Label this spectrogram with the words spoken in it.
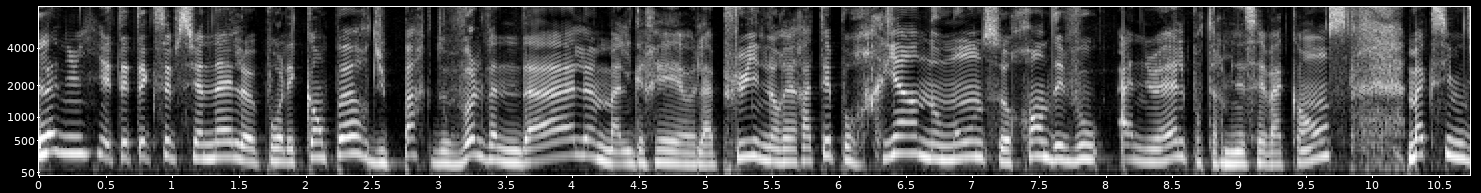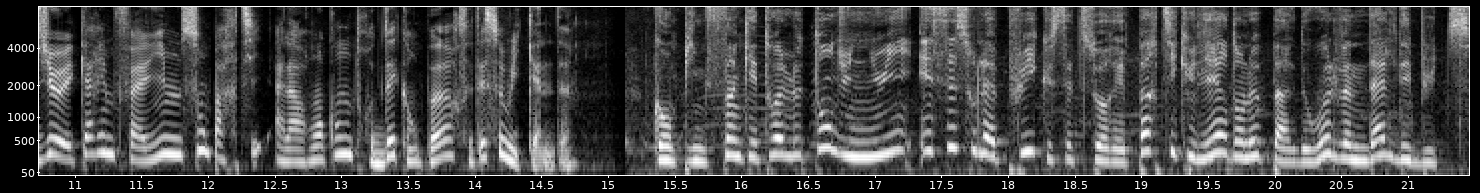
La nuit était exceptionnelle pour les campeurs du parc de Volvendal. Malgré euh, la pluie, ils n'auraient raté pour rien au monde ce rendez-vous annuel pour terminer ses vacances. Maxime Dieu et Karim Fahim sont partis à la rencontre des campeurs. C'était ce week-end. Camping 5 étoiles le temps d'une nuit et c'est sous la pluie que cette soirée particulière dans le parc de Wolvendal débute.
